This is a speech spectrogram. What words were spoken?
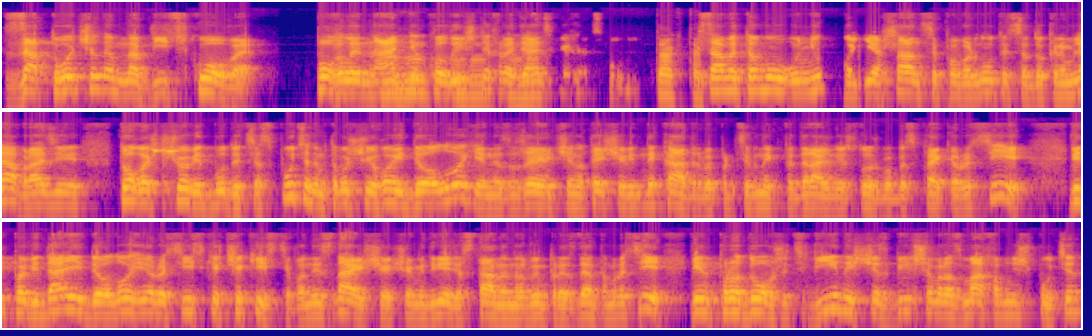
заточеним на військове поглинання Мгм, колишніх мгм. радянських республік. Так, так. Саме тому у нього є шанси повернутися до Кремля в разі того, що відбудеться з Путіним, тому що його ідеологія, незважаючи на те, що він не кадровий працівник Федеральної служби безпеки Росії, відповідає ідеології російських чекістів. Вони знають, що якщо Медведєв стане новим президентом Росії, він продовжить війни ще з більшим розмахом ніж Путін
